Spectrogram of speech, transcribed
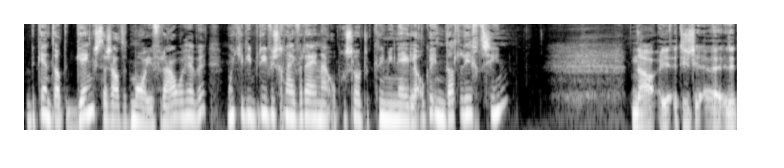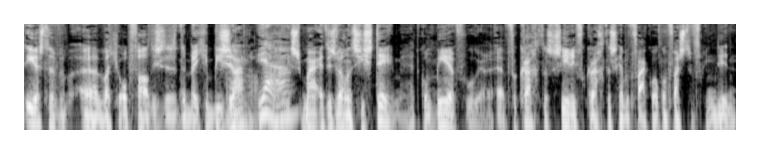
bekend dat gangsters altijd mooie vrouwen hebben. Moet je die brievenschrijverij naar opgesloten criminelen ook in dat licht zien? Nou, het, is, uh, het eerste uh, wat je opvalt is dat het een beetje bizar ja. is. Maar het is wel een systeem. Hè. Het komt meer voor. Uh, verkrachters, serieverkrachters hebben vaak ook een vaste vriendin.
